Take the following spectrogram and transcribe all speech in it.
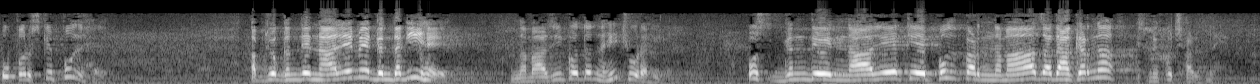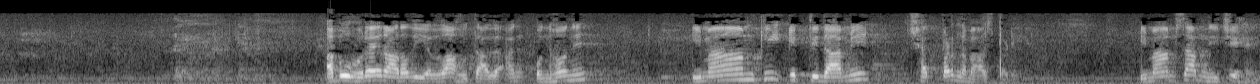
اوپر اس کے پل ہے۔ اب جو گندے نالے میں گندگی ہے، نمازی کو تو نہیں چھو رہی۔ اس گندے نالے کے پل پر نماز ادا کرنا اس میں کچھ حرض نہیں۔ ابو حریرا رضی اللہ تعالی انہوں نے امام کی ابتدا میں چھت پر نماز پڑھی۔ امام صاحب نیچے ہیں۔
